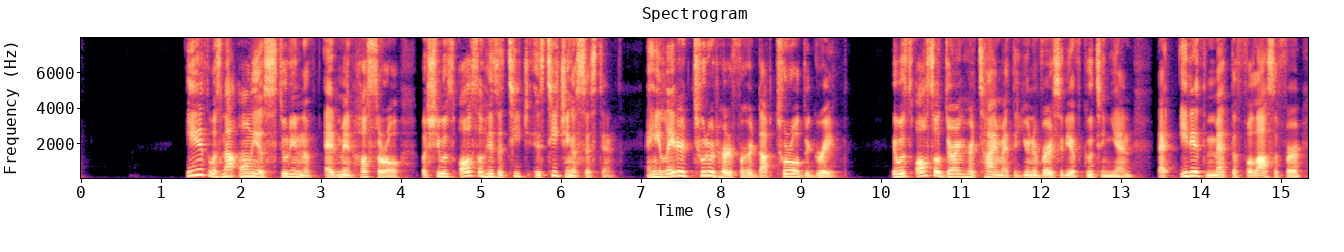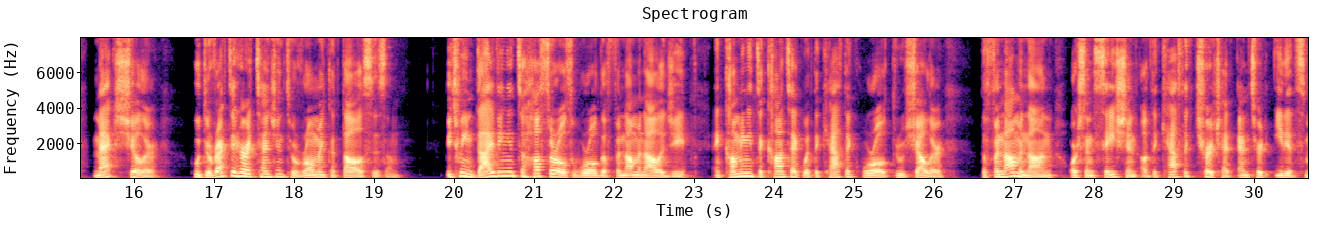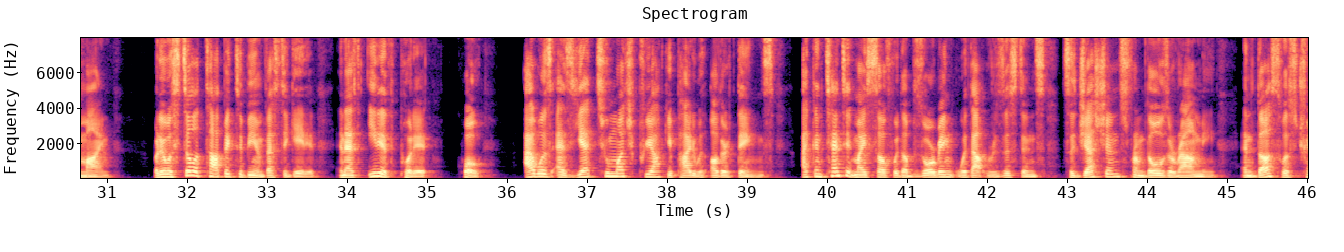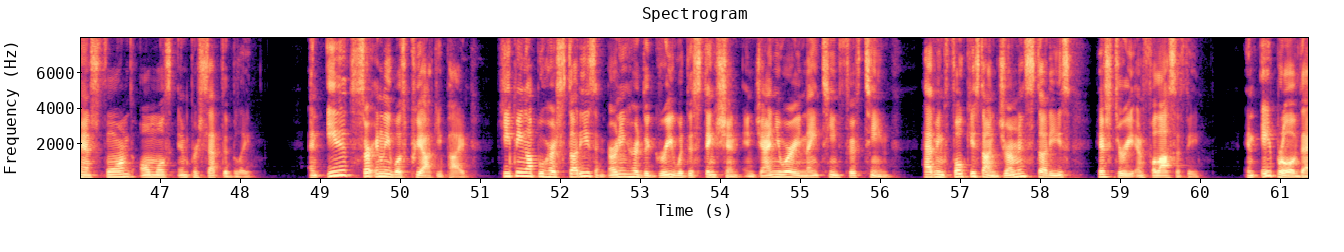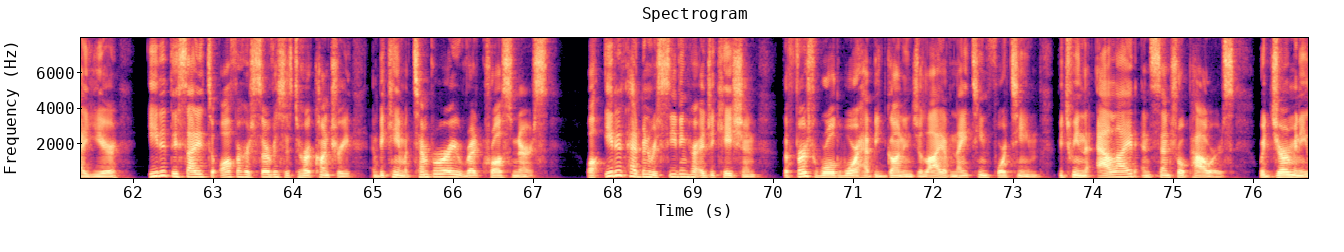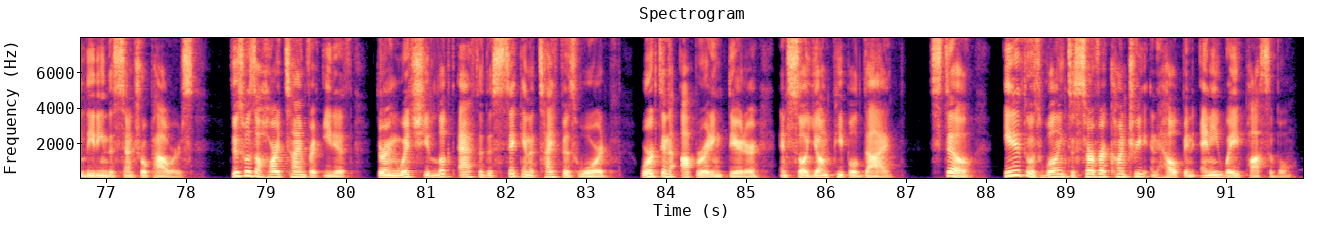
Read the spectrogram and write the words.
Edith was not only a student of Edmund Husserl, but she was also his, teach, his teaching assistant, and he later tutored her for her doctoral degree. It was also during her time at the University of Göttingen that Edith met the philosopher Max Scheler, who directed her attention to Roman Catholicism. Between diving into Husserl's world of phenomenology and coming into contact with the Catholic world through Scheler, the phenomenon or sensation of the Catholic Church had entered Edith's mind. But it was still a topic to be investigated, and as Edith put it, quote, I was as yet too much preoccupied with other things. I contented myself with absorbing without resistance suggestions from those around me, and thus was transformed almost imperceptibly. And Edith certainly was preoccupied, keeping up with her studies and earning her degree with distinction in January 1915, having focused on German studies, history, and philosophy. In April of that year, Edith decided to offer her services to her country and became a temporary Red Cross nurse. While Edith had been receiving her education, the First World War had begun in July of 1914 between the Allied and Central Powers, with Germany leading the Central Powers. This was a hard time for Edith, during which she looked after the sick in a typhus ward, worked in an operating theater, and saw young people die. Still, Edith was willing to serve her country and help in any way possible.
